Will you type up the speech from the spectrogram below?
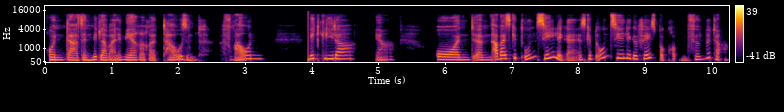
Und da sind mittlerweile mehrere tausend Frauen Mitglieder, ja. Und ähm, aber es gibt unzählige, es gibt unzählige Facebook-Gruppen für Mütter,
